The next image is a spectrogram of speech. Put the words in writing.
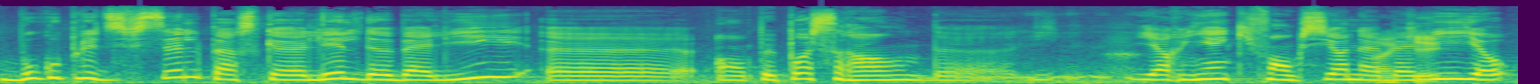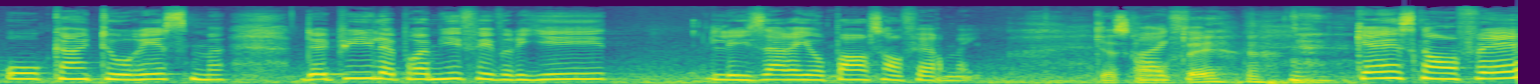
beaucoup plus difficile parce que l'île de Bali, euh, on peut pas se rendre. Il n'y a rien qui fonctionne à. Bali. Il n'y a aucun tourisme. Depuis le 1er février, les aéroports sont fermés. Qu'est-ce qu'on fait? Qu'est-ce qu'on fait?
